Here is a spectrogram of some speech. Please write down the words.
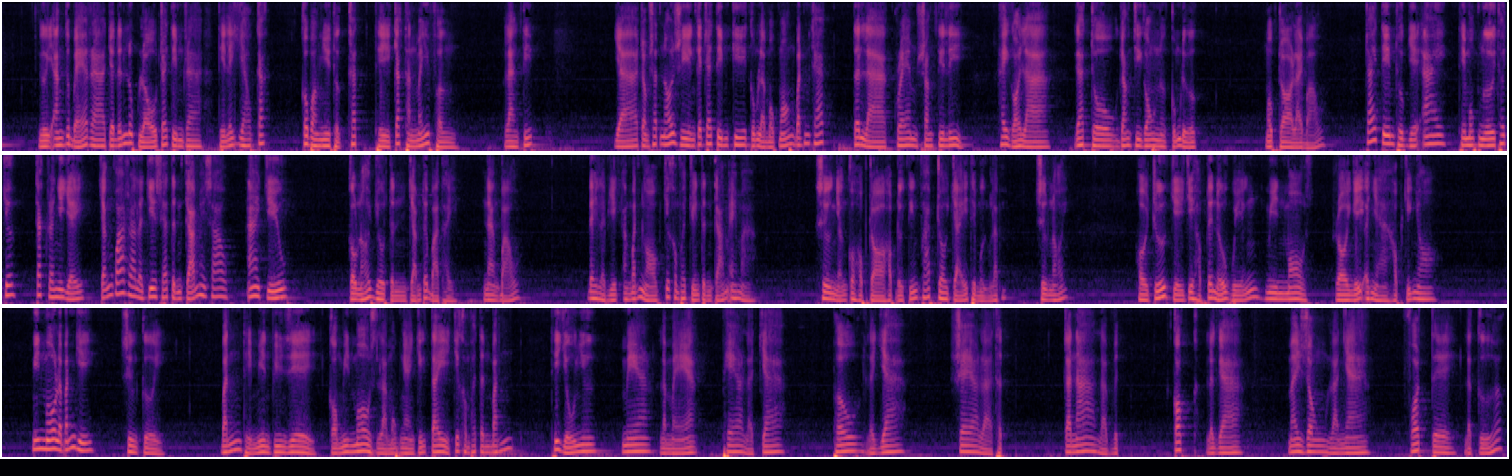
Người ăn cứ bẻ ra cho đến lúc lộ trái tim ra Thì lấy dao cắt. Có bao nhiêu thực khách thì cắt thành mấy phần. Lan tiếp. Dạ trong sách nói riêng cái trái tim kia cũng là một món bánh khác, Tên là creme chantilly. Hay gọi là gato gantigon cũng được. Một trò lại bảo, Trái tim thuộc về ai Thì một người thôi chứ, Cắt ra như vậy Chẳng quá ra là chia sẻ tình cảm hay sao? Ai chịu? Câu nói vô tình chạm tới bà thầy. Nàng bảo, Đây là việc ăn bánh ngọt chứ không phải chuyện tình cảm em à. Sương nhận cô học trò học được tiếng Pháp trôi chảy thì mừng lắm. Sương nói, Hồi trước chị chỉ học tới nửa quyển Minmo, Rồi nghỉ ở nhà học chữ nho. Minmo là bánh gì? Sương cười. Bánh thì Min pinje Còn Minmo là một ngàn chữ Tây chứ không phải tên bánh. Thí dụ như, Me là mẹ, Pe là cha Po là da Xe là thịt Cana là vịt Cock là gà Maison là nhà, Forte là cửa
